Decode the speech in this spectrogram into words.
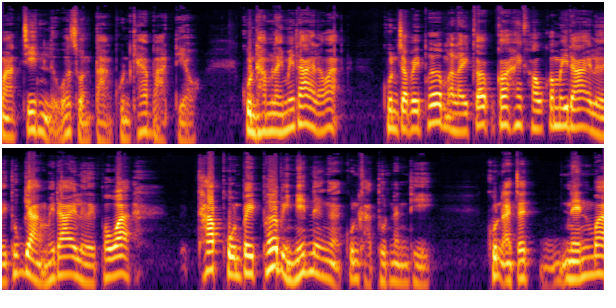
margin หรือว่าส่วนต่างคุณแค่บาทเดียว คุณทำอะไรไม่ได้แล้วอะคุณจะไปเพิ่มอะไรก็ก็ให้เขาก็ไม่ได้เลย ทุกอย่างไม่ได้เลย เพราะว่าถ้าคุณไปเพิ่มอีกนิดนึงอะคุณขาดทุนทันที คุณอาจจะเน้นว่า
